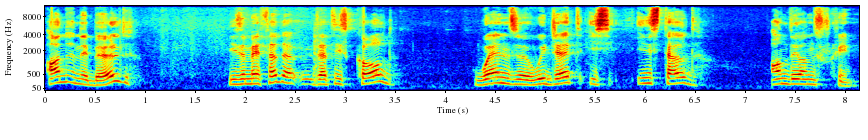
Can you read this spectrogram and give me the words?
onEnabled is a method that is called when the widget is installed on the on-screen.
